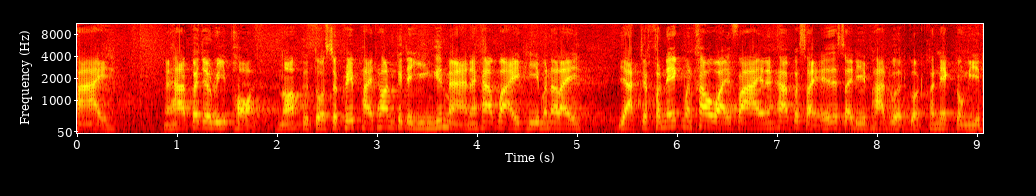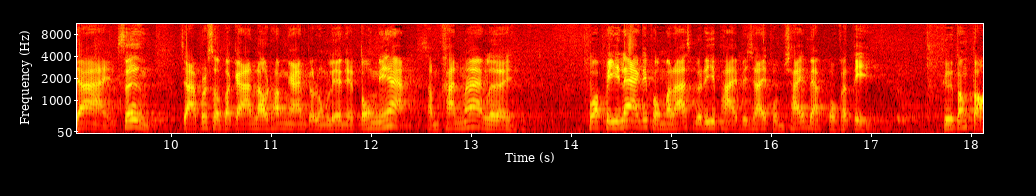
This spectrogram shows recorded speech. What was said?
Pi นะครับก็จะ report เนาะคือตัว script Python ก็จะยิงขึ้นมานะครับ ว่า IP มันอะไรอยากจะ connect มันเข้า Wi-Fi นะครับ ก็ใส่ SSID password กด connect ตรงนี้ได้ ซึ่งจากประสบการณ์เราทำงานกับโรงเรียนเนี่ยตรงเนี้ยสำคัญมากเลยเพราะปีแรกที่ผมมา Raspberry Pi ไปใช้ผมใช้แบบปกติคือต้องต่อ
